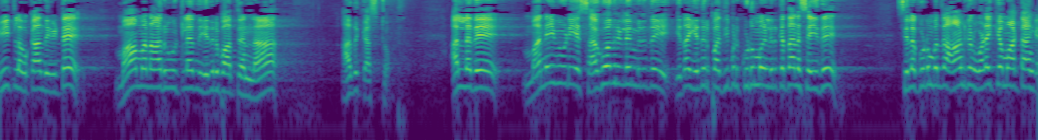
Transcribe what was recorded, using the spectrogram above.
வீட்டில் உட்காந்துக்கிட்டு மாமனார் வீட்டில இருந்து எதிர்பார்த்தேன்னா அது கஷ்டம். அல்லது மனைவியுடைய சகோதரிடம் இருந்து இதான் எதிர்பார்த்து இப்படி குடும்பங்கள் இருக்கத்தானே செய்யுது? சில குடும்பத்தில் ஆண்கள் உழைக்க மாட்டாங்க.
